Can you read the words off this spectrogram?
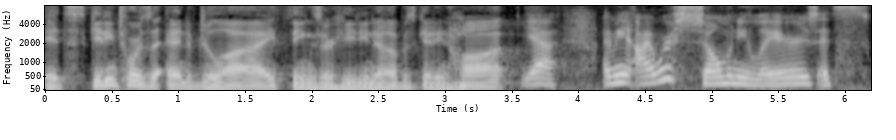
it's getting towards the end of July. Things are heating up. It's getting hot. yeah, I mean, I wear so many layers. It's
